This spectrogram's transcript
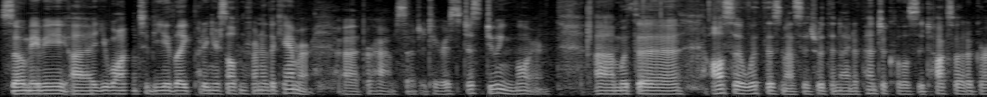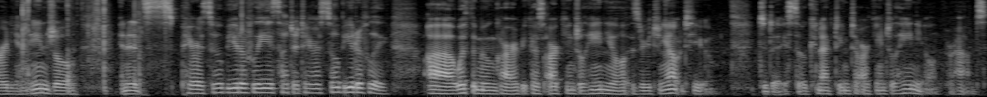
So maybe uh, you want to be like putting yourself in front of the camera, uh, perhaps Sagittarius, just doing more. Um, with the also with this message with the Knight of Pentacles, it talks about a guardian angel, and it's paired so beautifully, Sagittarius, so beautifully uh, with the Moon card because Archangel Haniel is reaching out to you today. So connecting to Archangel Haniel, perhaps.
